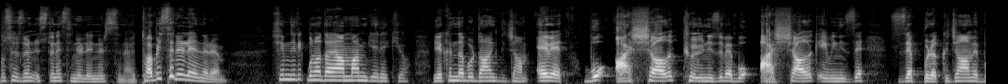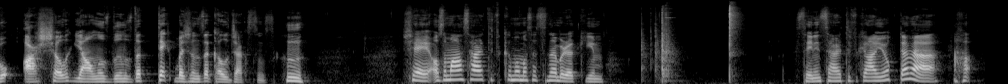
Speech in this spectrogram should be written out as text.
Bu sözün üstüne sinirlenirsin. E, tabii sinirlenirim. Şimdilik buna dayanmam gerekiyor. Yakında buradan gideceğim. Evet bu aşağılık köyünüzü ve bu aşağılık evinizi size bırakacağım ve bu aşağılık yalnızlığınızda tek başınıza kalacaksınız. Hı. Şey o zaman sertifikamı masasına bırakayım. Senin sertifikan yok değil mi?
